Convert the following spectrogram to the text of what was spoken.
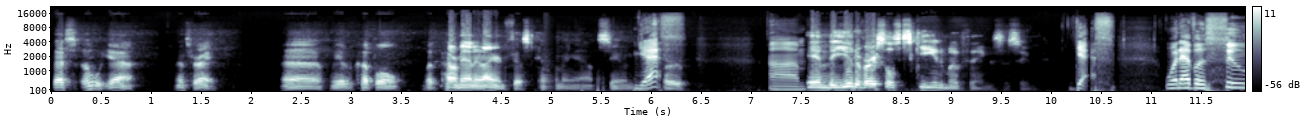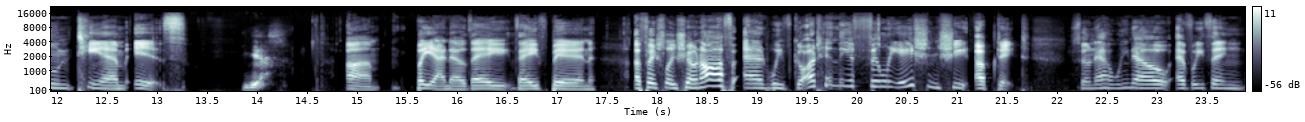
That's oh yeah, that's right. Uh, we have a couple. What Power Man and Iron Fist coming out soon? Yes. Or Um, in the universal scheme of things, soon. yes. Whenever soon TM is. Yes. Um, but yeah, no, they they've been officially shown off, and we've gotten the affiliation sheet update. So now we know everything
